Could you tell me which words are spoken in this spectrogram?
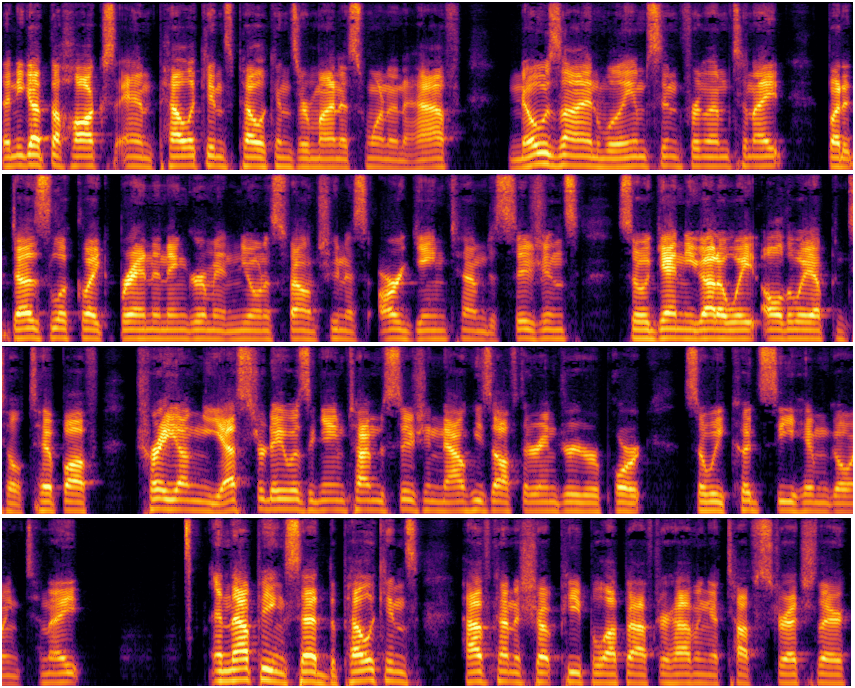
Then you got the Hawks and Pelicans. Pelicans are minus one and a half. No Zion Williamson for them tonight, but it does look like Brandon Ingram and Jonas Valanciunas are game time decisions. So again, you got to wait all the way up until tip off. Trae Young yesterday was a game time decision. Now he's off their injury report, so we could see him going tonight. And that being said, the Pelicans have kind of shut people up after having a tough stretch there.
